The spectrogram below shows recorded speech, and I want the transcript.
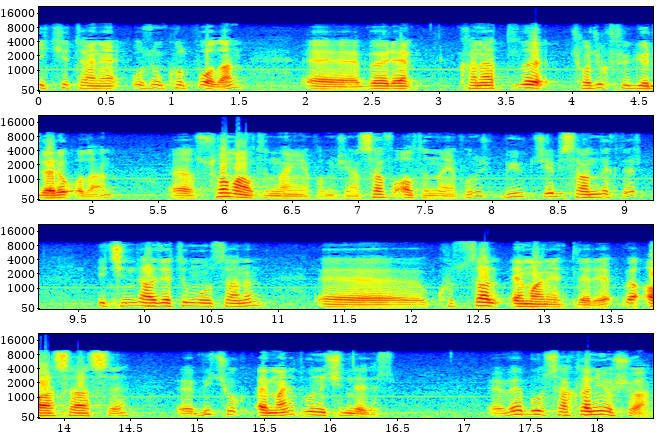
iki tane uzun kulpu olan e, böyle kanatlı çocuk figürleri olan e, som altından yapılmış yani saf altından yapılmış büyükçe bir sandıktır. İçinde Hz. Musa'nın e, kutsal emanetleri ve asası birçok emanet bunun içindedir. E, ve bu saklanıyor şu an.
